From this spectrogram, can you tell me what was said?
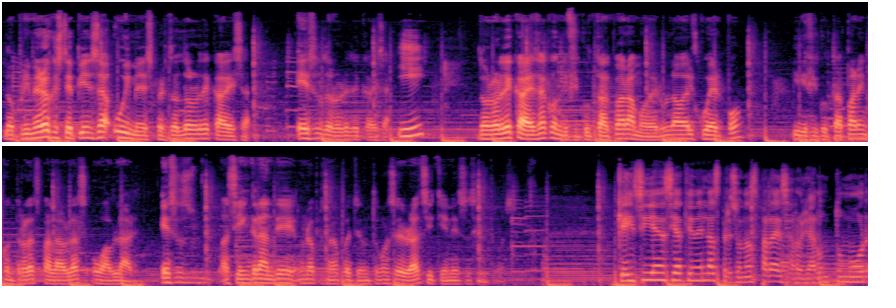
lo primero que usted piensa, uy, me despertó el dolor de cabeza. Esos dolores de cabeza. Y dolor de cabeza con dificultad para mover un lado del cuerpo y dificultad para encontrar las palabras o hablar. Eso es así en grande, una persona puede tener un tumor cerebral si tiene esos síntomas. ¿Qué incidencia tienen las personas para desarrollar un tumor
